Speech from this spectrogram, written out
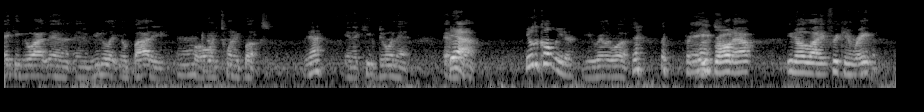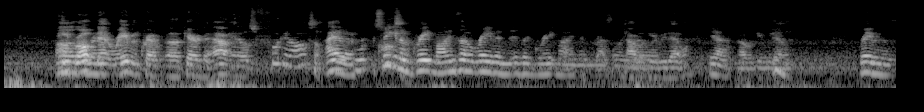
make you go out there and mutilate your body Yeah. for only twenty bucks, Yeah. and they keep doing that. Every Yeah. time. he was a cult leader. He really was. Pretty And he brought out, you know, like freaking Raven. He Oh, brought Raven. that Raven cra- uh, character out, and it was fucking awesome. I Yeah. speaking Awesome. of great minds, though, Raven is a great mind in wrestling. I will by the give you that one. Yeah, I will give you that one. Raven is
